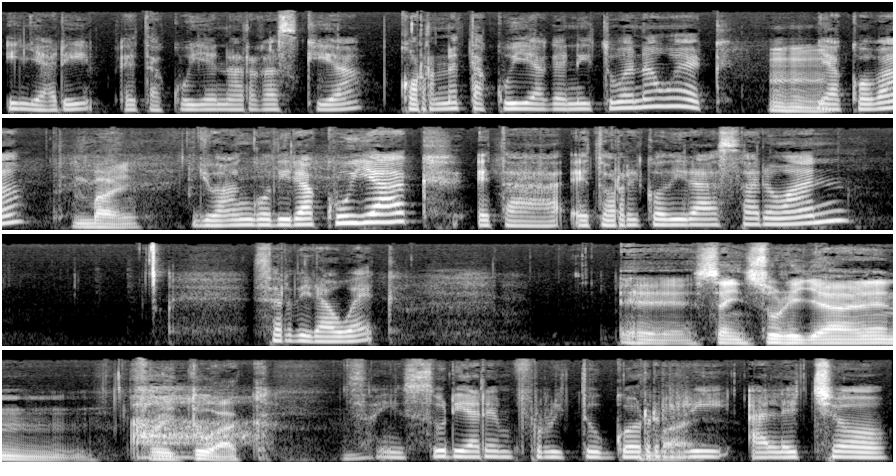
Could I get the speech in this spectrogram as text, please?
hilari, eta kuien argazkia, korneta kuia genituen hauek, Mhm. Jakoba, Bai. joango dira kuiak, eta etorriko dira azaroan, zer dira hauek? E, zein zurilaren fruituak. Zain zuriaren fruitu gorri Bai. aletxo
